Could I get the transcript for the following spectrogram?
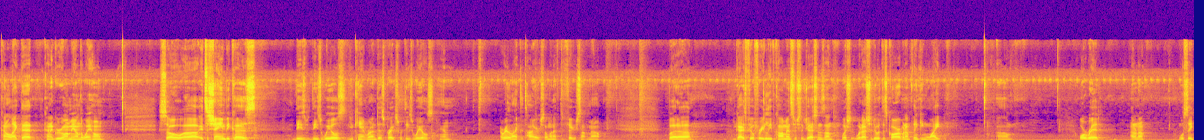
Kind of like that. Kind of grew on me on the way home. So uh, it's a shame because these these wheels you can't run disc brakes with these wheels, and I really like the tire, so I'm gonna have to figure something out. But uh, you guys feel free to leave comments or suggestions on what, what I should do with this car. But I'm thinking white um, or red. I don't know. We'll see.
